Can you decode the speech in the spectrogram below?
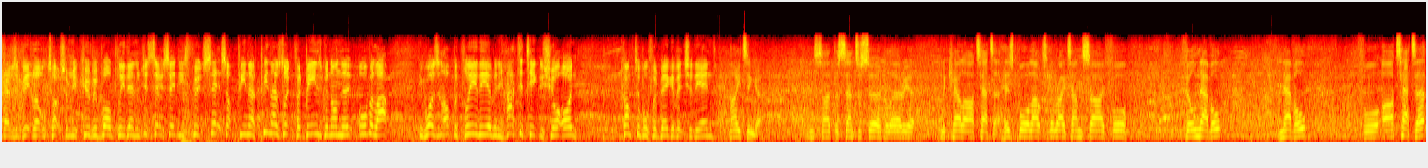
That was a great little touch from Yakubu. Ball played in just outside his foot, sets up Pienaar. Pienaar's looking for Baines going on the overlap. He wasn't up the play there when he had to take the shot on. Comfortable for Begovic at the end. Heitinga inside the centre circle area. Mikel Arteta. His ball out to the right hand side for Phil Neville. Neville for Arteta.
